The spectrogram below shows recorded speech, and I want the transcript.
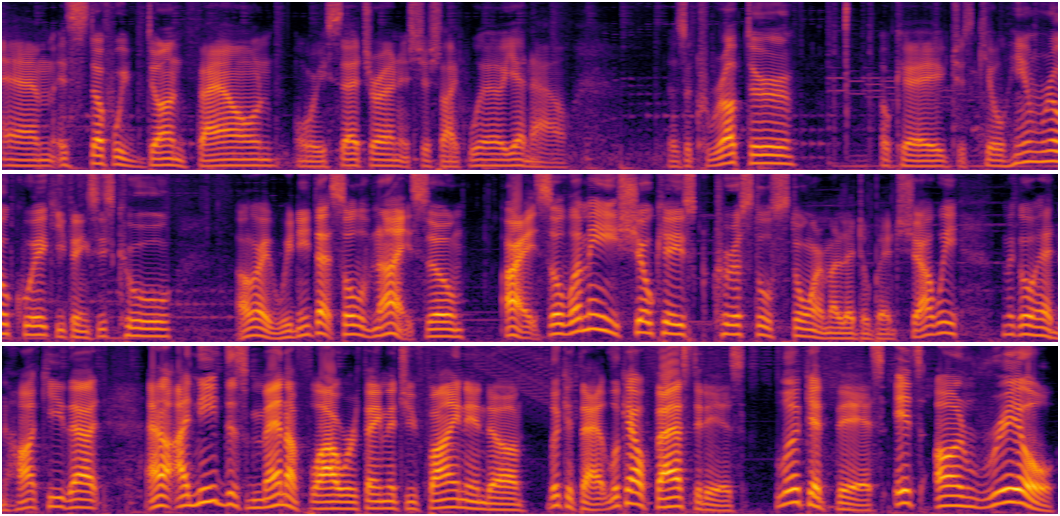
Um, it's stuff we've done, found, or etc. And it's just like, well, yeah, now. There's a corruptor. Okay, just kill him real quick. He thinks he's cool. Alright, we need that Soul of Night. So, alright, so let me showcase Crystal Storm a little bit, shall we? Let me go ahead and hotkey that. And I need this mana flower thing that you find in, uh, look at that. Look how fast it is. Look at this. It's unreal.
